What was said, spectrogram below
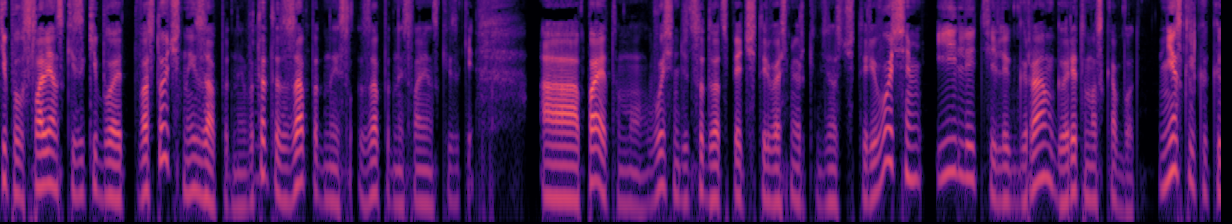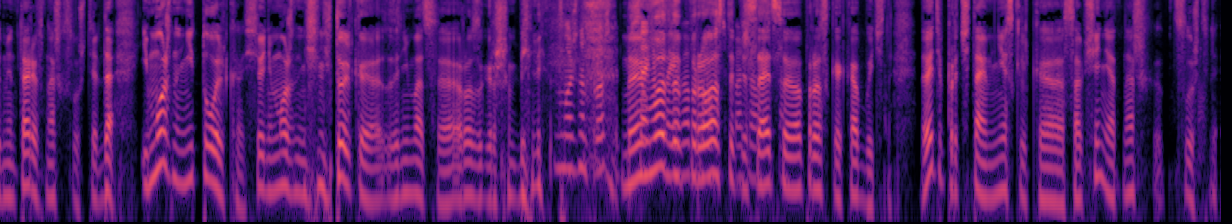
типа славянские языки бывают восточные и западные. Вот Мгм. это западные, западные славянские языки. А поэтому 8 925 4 восьмерки 94 8 или Телеграм говорит Москобот. Несколько комментариев наших слушателей. Да, и можно не только, сегодня можно не, не только заниматься розыгрышем билетов. Можно просто писать Но и можно свои просто вопросы, писать свой пожалуйста. вопрос, как обычно. Давайте прочитаем несколько сообщений от наших слушателей.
